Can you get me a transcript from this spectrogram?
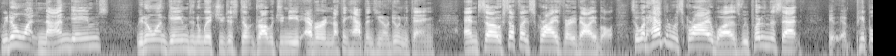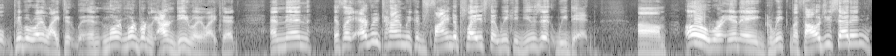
we don't want non games. We don't want games in which you just don't draw what you need ever and nothing happens. You don't do anything. And so stuff like Scry is very valuable. So what happened with Scry was we put in the set. It, people people really liked it, and more more importantly, R and D really liked it. And then it's like every time we could find a place that we could use it, we did. Um, oh, we're in a Greek mythology setting.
